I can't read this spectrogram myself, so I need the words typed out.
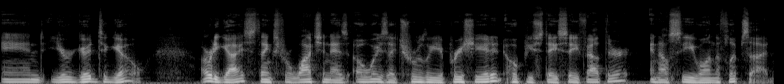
and you're good to go. Alrighty guys, thanks for watching as always. I truly appreciate it. Hope you stay safe out there and I'll see you on the flip side.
